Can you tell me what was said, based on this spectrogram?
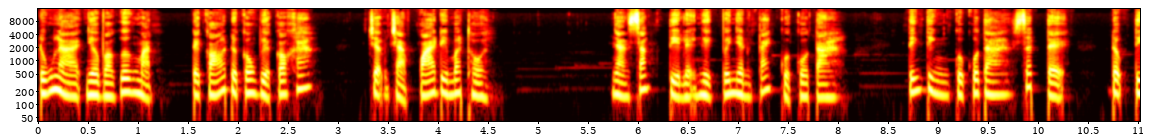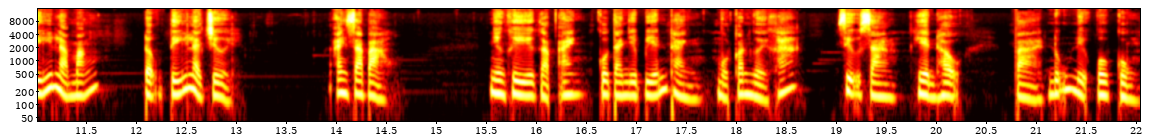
Đúng là nhờ vào gương mặt để có được công việc có khác. Chậm chạp quá đi mất thôi. Nhàn sắc tỷ lệ nghịch với nhân cách của cô ta. Tính tình của cô ta rất tệ. Động tí là mắng, động tí là chửi. Anh ra bảo. Nhưng khi gặp anh, cô ta như biến thành một con người khác. Dịu dàng, hiền hậu và nũng nịu vô cùng.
